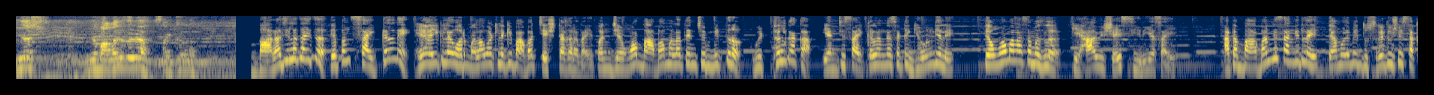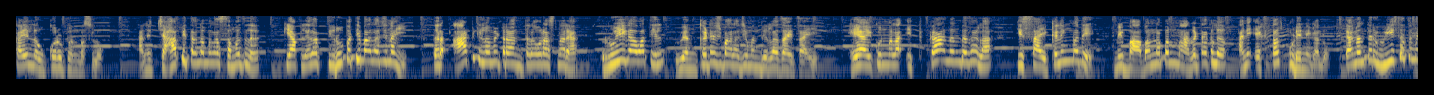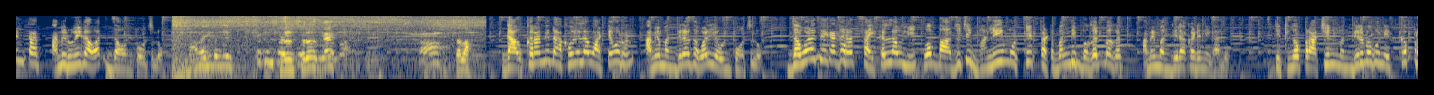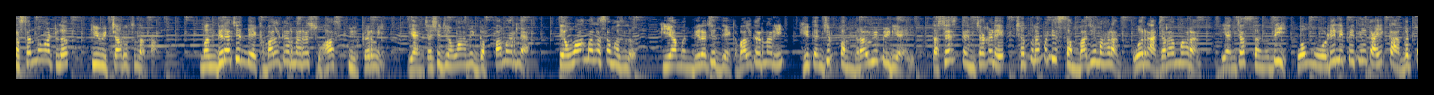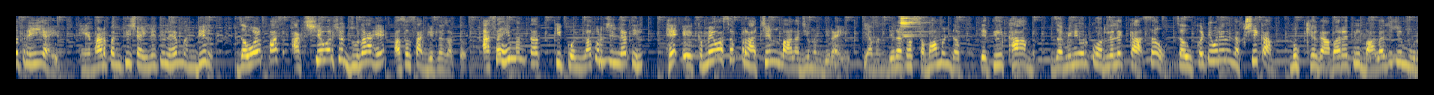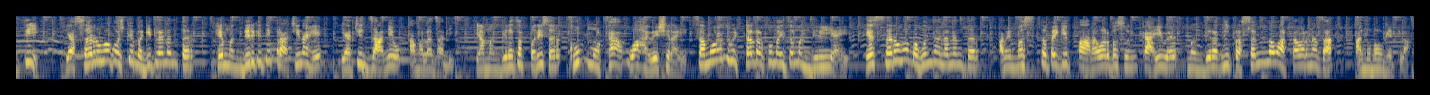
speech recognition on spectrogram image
यश म्हणजे बालाजी जाऊया सायकलला. बालाजीला जायचं ते पण सायकलने. हे ऐकल्यावर मला वाटलं की बाबा चेष्टा करत आहेत. पण जेव्हा बाबा मला त्यांचे मित्र विठ्ठल काका यांची सायकल आणण्यासाठी घेऊन गेले तेव्हा मला समजलं की हा विषय सिरियस आहे. आता बाबांनी सांगितलंय त्यामुळे मी दुसऱ्या दिवशी सकाळी लवकर उठून बसलो. आणि चहा पिताना मला समजलं की आपल्याला तिरुपती बालाजी नाही तर आठ किलोमीटर अंतरावर असणाऱ्या रुई गावातील व्यंकटेश बालाजी मंदिरला जायचं आहे. हे ऐकून मला इतका आनंद झाला की सायकलिंगमध्ये मी बाबांना पण मागं टाकलं आणि एकटाच पुढे निघालो. त्यानंतर वीसच मिनिटात आम्ही रुई गावात जाऊन पोहोचलो. काय? चला. गावकऱ्यांनी दाखवलेल्या वाटेवरून आम्ही मंदिराजवळ येऊन पोहोचलो. जवळच एका घरात सायकल लावली व बाजूची भली मोठी तटबंदी बघत बघत आम्ही मंदिराकडे निघालो. तिथलं प्राचीन मंदिर बघून इतकं प्रसन्न वाटलं की विचारूच नका. मंदिराची देखभाल करणारे सुहास कुलकर्णी यांच्याशी जेव्हा आम्ही गप्पा मारल्या तेव्हा आम्हाला समजलं की या मंदिराची देखभाल करणारी ही त्यांची पंधरावी पिढी आहे. तसेच त्यांच्याकडे छत्रपती संभाजी महाराज व राजाराम महाराज यांच्या सनदी व मोडी लिपीतील काही कागदपत्रेही आहेत. हेमाडपंथी शैलीतील हे मंदिर जवळपास आठशे वर्ष जुनं आहे असं सांगितलं जातं. असंही म्हणतात की कोल्हापूर जिल्ह्यातील हे एकमेव असं प्राचीन बालाजी मंदिर आहे. या मंदिराचा सभा मंडप तेथील खांब जमिनीवर कोरलेले कासव चौकटीवरील नक्षीकाम मुख्य गाभाऱ्यातील बालाजीची मूर्ती या सर्व गोष्टी बघितल्यानंतर हे मंदिर किती प्राचीन आहे याची जाणीव आम्हाला झाली. या मंदिराचा परिसर खूप मोठा व हवेशीर आहे. समोरच विठ्ठल रखुमाईचं मंदिरही आहे. हे सर्व बघून झाल्यानंतर आम्ही मस्तपैकी पारावर बसून काही वेळ मंदिरातील प्रसन्न वातावरणाचा अनुभव घेतला.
